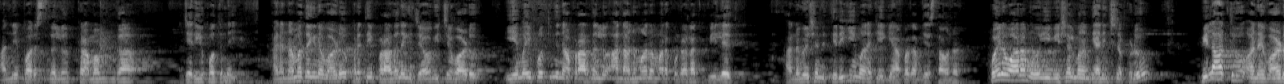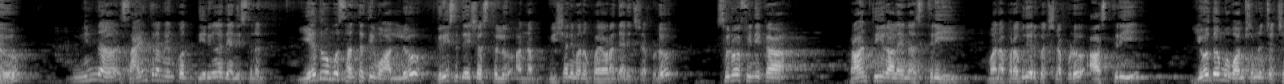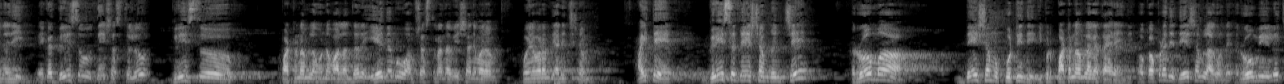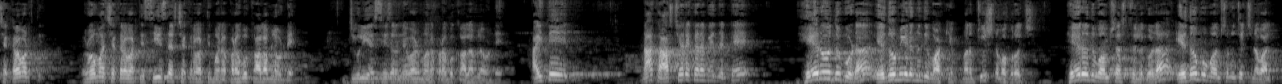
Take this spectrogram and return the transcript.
అన్ని పరిస్థితులు క్రమంగా జరిగిపోతున్నాయి. ఆయన నమ్మదగిన వాడు ప్రతి ప్రార్థనకి జవాబిచ్చేవాడు. ఏమైపోతుంది నా ప్రార్థనలు అన్న అనుమానం మనకు ఉండడానికి వీల్లేదు. అన్న విషయాన్ని తిరిగి మనకి జ్ఞాపకం చేస్తా ఉన్నాడు. పోయిన వారము ఈ విషయాలు మనం ధ్యానించినప్పుడు పిలాతు అనేవాడు నిన్న సాయంత్రం నేను కొంత దీర్ఘంగా ధ్యానిస్తున్నాను. ఏదోము సంతతి వాళ్ళు గ్రీసు దేశస్థులు అన్న విషయాన్ని మనం పోయేవారం ధ్యానించినప్పుడు సురోఫినిక ప్రాంతీయురాలైన స్త్రీ మన ప్రభు దగ్గరకు వచ్చినప్పుడు ఆ స్త్రీ యోధము వంశం నుంచి వచ్చినది. లేక గ్రీసు దేశస్థులు గ్రీసు పట్టణంలో ఉన్న వాళ్ళందరూ ఏదము వంశస్థులు అన్న విషయాన్ని మనం పోయినవరం ధ్యానించినాం. అయితే గ్రీసు దేశం నుంచే రోమా దేశము పుట్టింది. ఇప్పుడు పట్టణం లాగా తయారైంది. ఒకప్పుడు అది దేశం లాగా ఉండే. రోమియులు చక్రవర్తి రోమా చక్రవర్తి సీజర్ చక్రవర్తి మన ప్రభు కాలంలో ఉండే. జూలియస్ సీజర్ అనేవాడు మన ప్రభు కాలంలో ఉండే. అయితే నాకు ఆశ్చర్యకరం ఏంటంటే హేరోదు కూడా ఏదోమీడ నుండి వాక్యం. మనం చూసినాం ఒకరోజు. హేరోదు వంశస్థులు కూడా ఎదోము వంశం నుంచి వచ్చిన వాళ్ళు.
